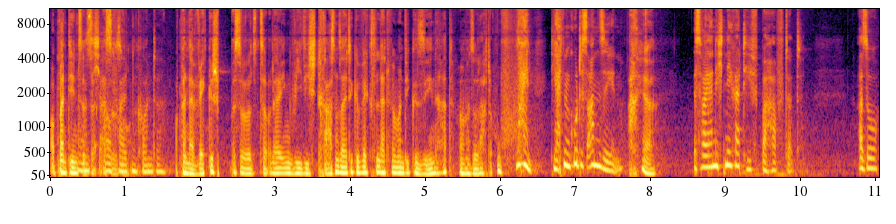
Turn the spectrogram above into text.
Ob man den sich also aufhalten so, konnte. Ob man da weggesp also, oder irgendwie die Straßenseite gewechselt hat, wenn man die gesehen hat, weil man so dachte, uff. Nein, die hatten ein gutes Ansehen. Ach ja. Es war ja nicht negativ behaftet. Also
